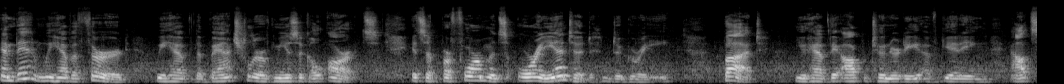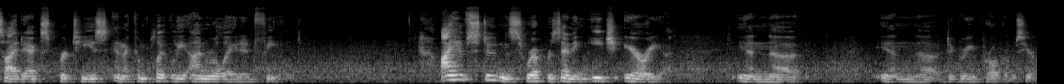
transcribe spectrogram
And then we have a third, we have the Bachelor of Musical Arts. It's a performance-oriented degree, but you have the opportunity of getting outside expertise in a completely unrelated field. I have students representing each area in, uh, in uh, degree programs here.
